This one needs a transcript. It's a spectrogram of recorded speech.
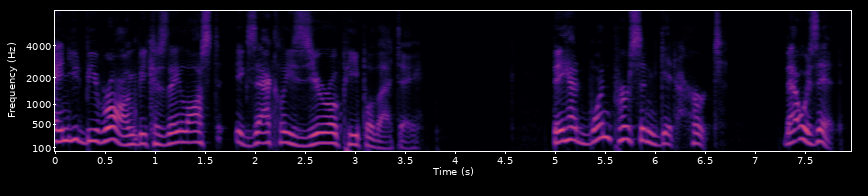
And you'd be wrong because they lost exactly zero people that day. They had one person get hurt. That was it.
